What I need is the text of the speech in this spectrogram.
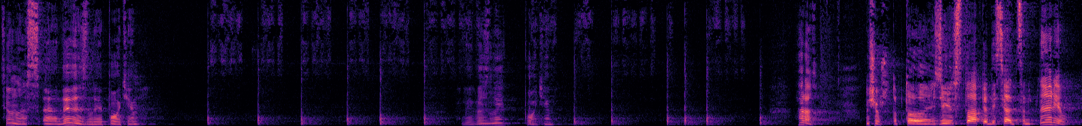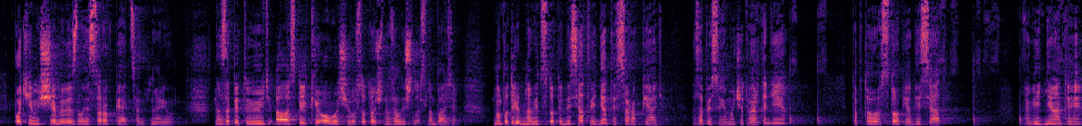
Це у нас е, вивезли потім. Вивезли потім. Гаразд. Ну що ж, тобто зі 150 центнерів потім ще вивезли 45 центнерів. Нас запитують, а скільки овочів остаточно залишилось на базі? Ну, потрібно від 150 відняти 45. Записуємо четверта дія. Тобто 150 відняти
